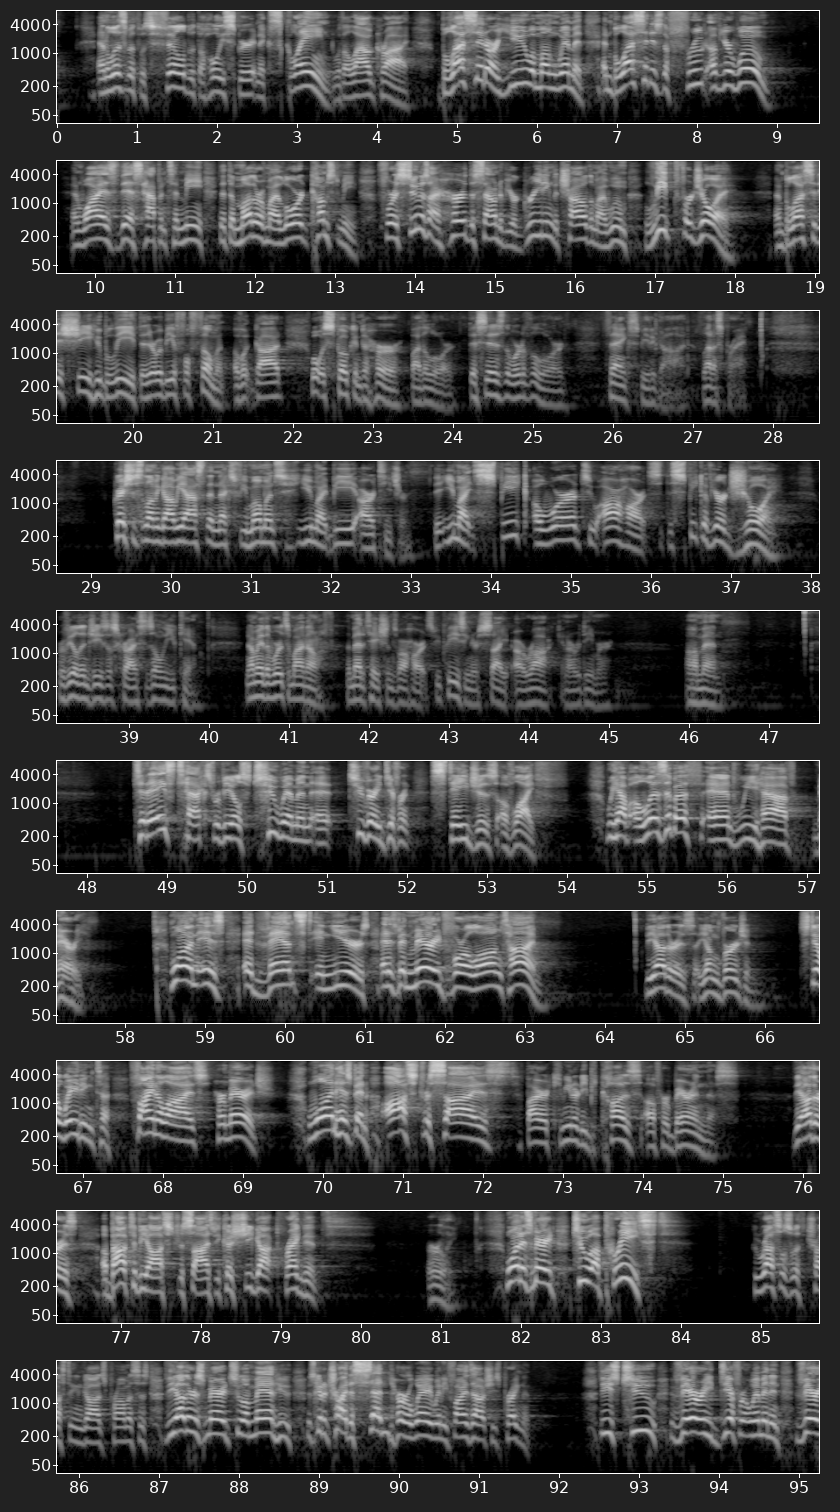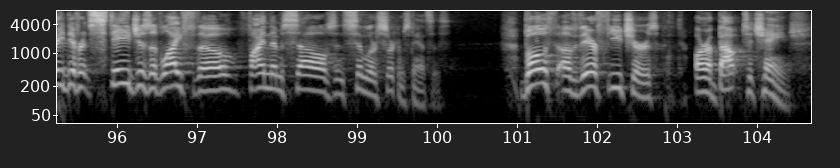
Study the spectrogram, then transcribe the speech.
And Elizabeth was filled with the Holy Spirit and exclaimed with a loud cry, Blessed are you among women, and blessed is the fruit of your womb. And why has this happened to me that the mother of my Lord comes to me? For as soon as I heard the sound of your greeting, the child in my womb leaped for joy. And blessed is she who believed that there would be a fulfillment of what God, what was spoken to her by the Lord. This is the word of the Lord. Thanks be to God. Let us pray. Gracious and loving God, we ask that in the next few moments you might be our teacher, that you might speak a word to our hearts, to speak of your joy revealed in Jesus Christ as only you can. Now may the words of my mouth, the meditations of our hearts be pleasing in your sight, our rock and our redeemer. Amen. Today's text reveals two women at two very different stages of life. We have Elizabeth and we have Mary. One is advanced in years and has been married for a long time. The other is a young virgin, still waiting to finalize her marriage. One has been ostracized by her community because of her barrenness. The other is about to be ostracized because she got pregnant early. One is married to a priest who wrestles with trusting in God's promises. The other is married to a man who is going to try to send her away when he finds out she's pregnant. These two very different women in very different stages of life, though, find themselves in similar circumstances. Both of their futures are about to change.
